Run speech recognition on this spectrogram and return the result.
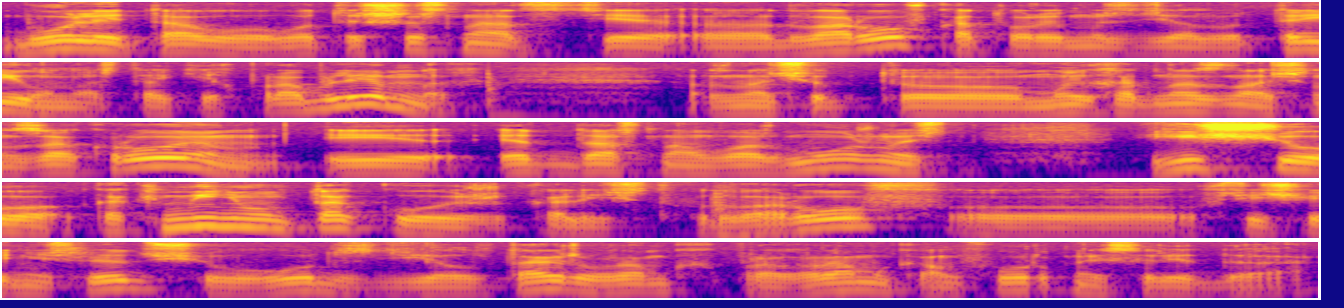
Более того, вот из 16 э, дворов, которые мы сделали, три у нас таких проблемных, значит, э, мы их однозначно закроем, и это даст нам возможность еще как минимум такое же количество дворов э, в течение следующего года сделать, также в рамках программы «Комфортная среда».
